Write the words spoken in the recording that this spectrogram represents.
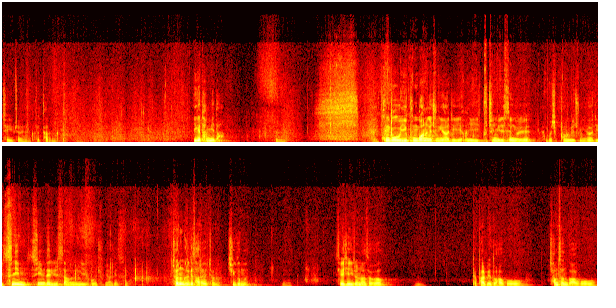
제 입장에서는 그렇다는 거예요 이게 답니다 공부 이 공부하는 게 중요하지 아니 부처님 일생을 번씩 보는 게 중요하지. 스님 스님들 일상이 뭐 중요하겠어요. 저는 그렇게 살아요. 저는 지금은 예. 3시에 일어나서 108배도 하고 참선도 하고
